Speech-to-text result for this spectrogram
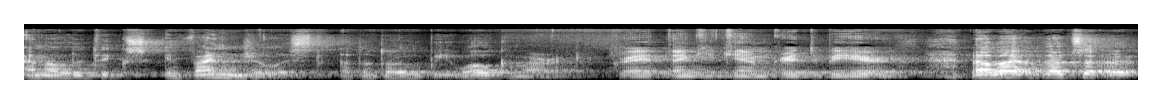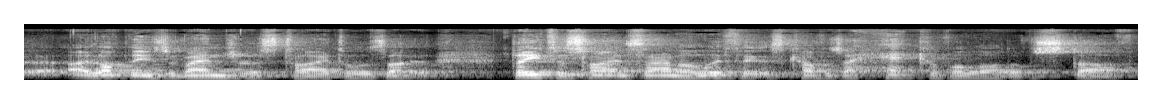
analytics evangelist at Adobe. Welcome, Eric. Great, thank you, Kim. Great to be here. Now, that, that's a, I love these evangelist titles. Data science and analytics covers a heck of a lot of stuff.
